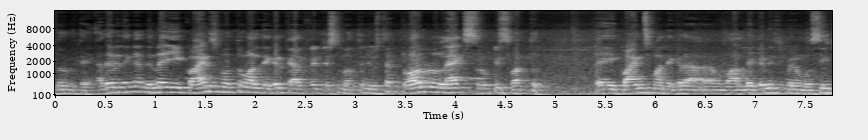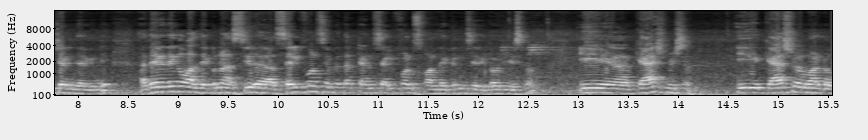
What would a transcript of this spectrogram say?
దొరుకుతాయి. అదేవిధంగా నిన్న ఈ కాయిన్స్ మొత్తం వాళ్ళ దగ్గర క్యాల్కులేట్ చేసి మొత్తం చూస్తే ట్వెల్వ్ ల్యాక్స్ రూపీస్ వర్త్ ఈ కాయిన్స్ మా దగ్గర వాళ్ళ దగ్గర నుంచి మేము సీజ్ చేయడం జరిగింది. అదేవిధంగా వాళ్ళ దగ్గర ఉన్న సెల్ ఫోన్స్ ఏమైతే టెన్ సెల్ ఫోన్స్ వాళ్ళ దగ్గర నుంచి రికవర్ చేసినాం. ఈ క్యాష్ మిషన్ ఈ క్యాష్ వాళ్ళు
